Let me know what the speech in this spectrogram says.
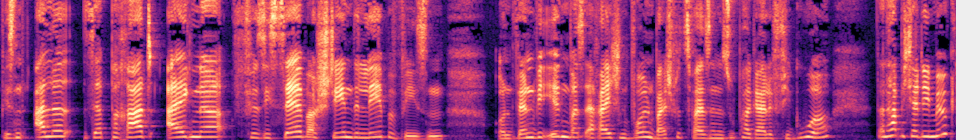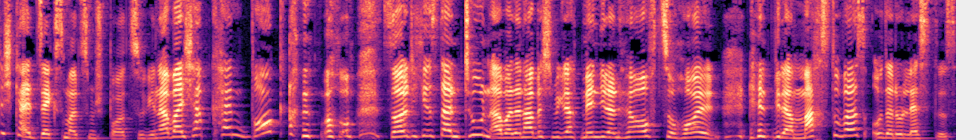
Wir sind alle separat eigene, für sich selber stehende Lebewesen. Und wenn wir irgendwas erreichen wollen, beispielsweise eine supergeile Figur, dann habe ich ja die Möglichkeit, sechsmal zum Sport zu gehen. Aber ich habe keinen Bock. Warum sollte ich es dann tun? Aber dann habe ich mir gedacht, Mandy, dann hör auf zu heulen. Entweder machst du was oder du lässt es.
